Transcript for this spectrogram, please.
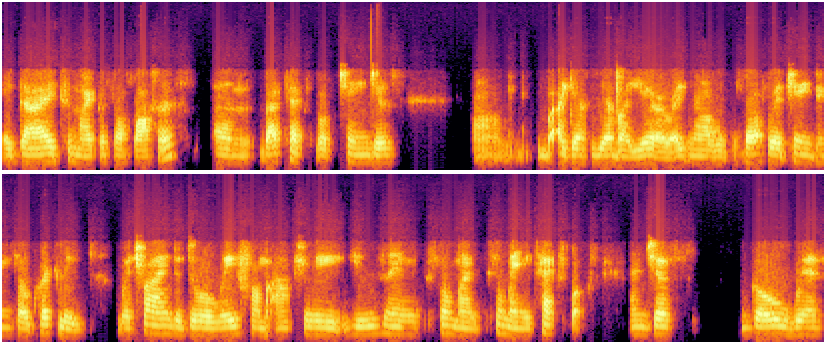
a guide to Microsoft Office, and that textbook changes um, I guess year by year. Right now, with the software changing so quickly, we're trying to do away from actually using so many so many textbooks and just go with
